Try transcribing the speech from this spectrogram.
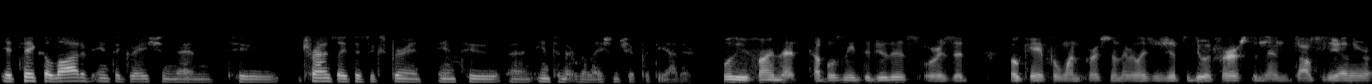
it takes a lot of integration then to translate this experience into an intimate relationship with the other. Well, do you find that couples need to do this, or is it okay for one person in the relationship to do it first and then talk to the other?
